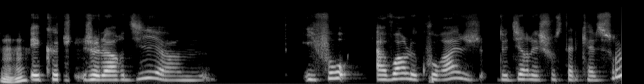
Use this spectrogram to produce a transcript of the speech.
Mhm. et que je- leur dis, euh, il faut avoir le courage de dire les choses telles qu'elles sont.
